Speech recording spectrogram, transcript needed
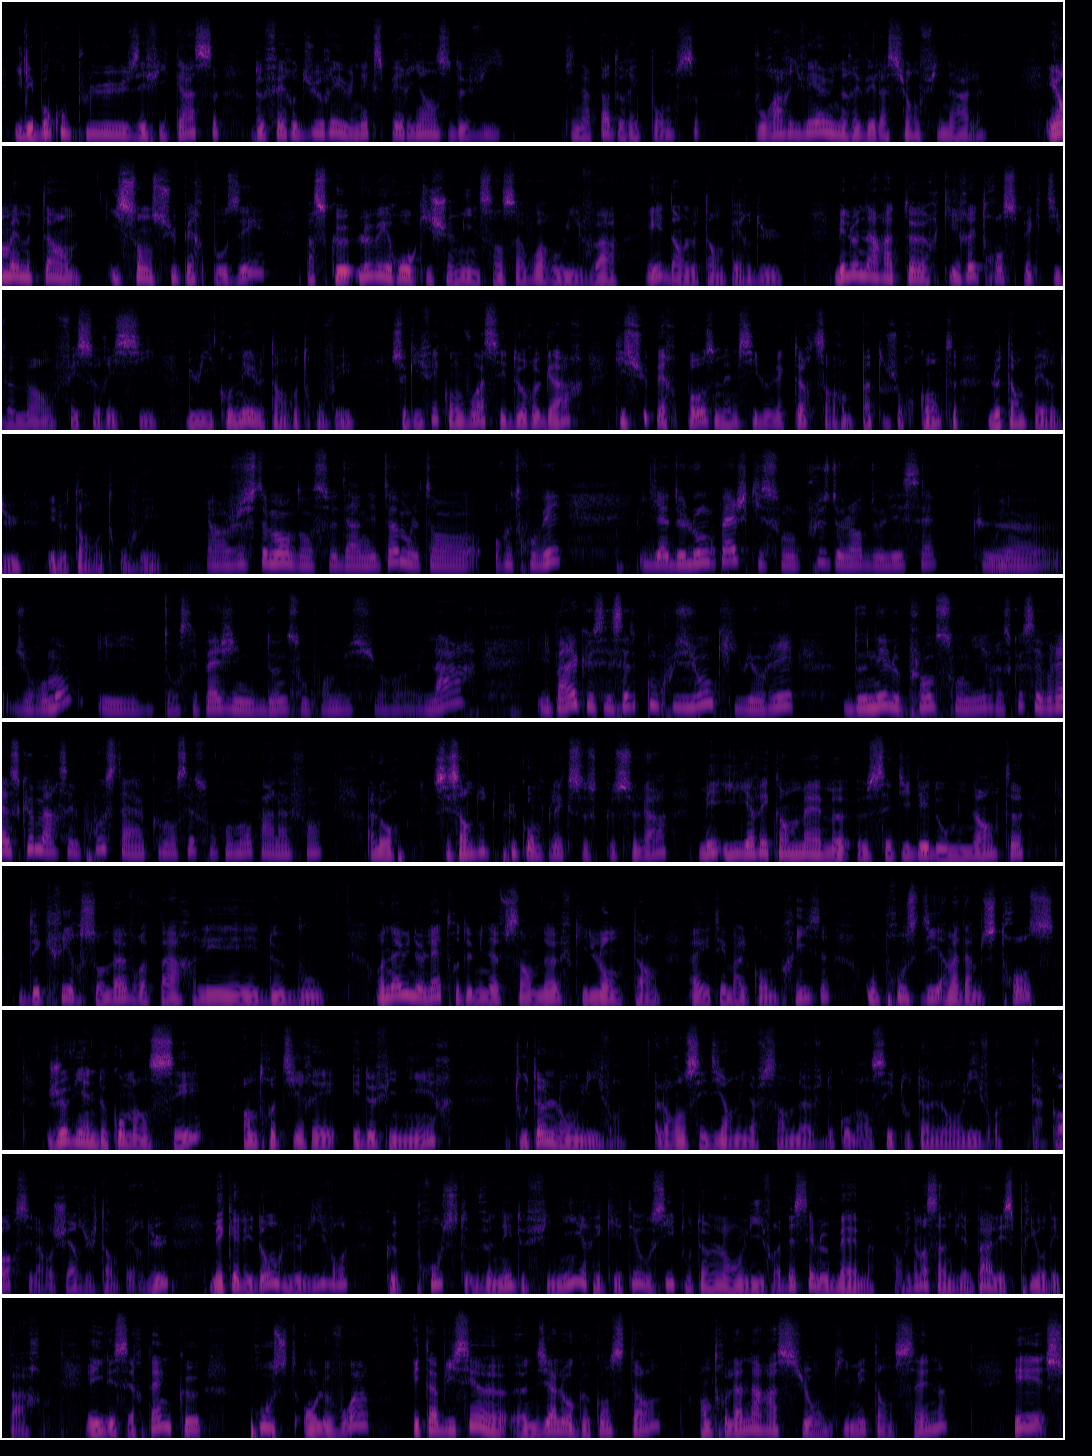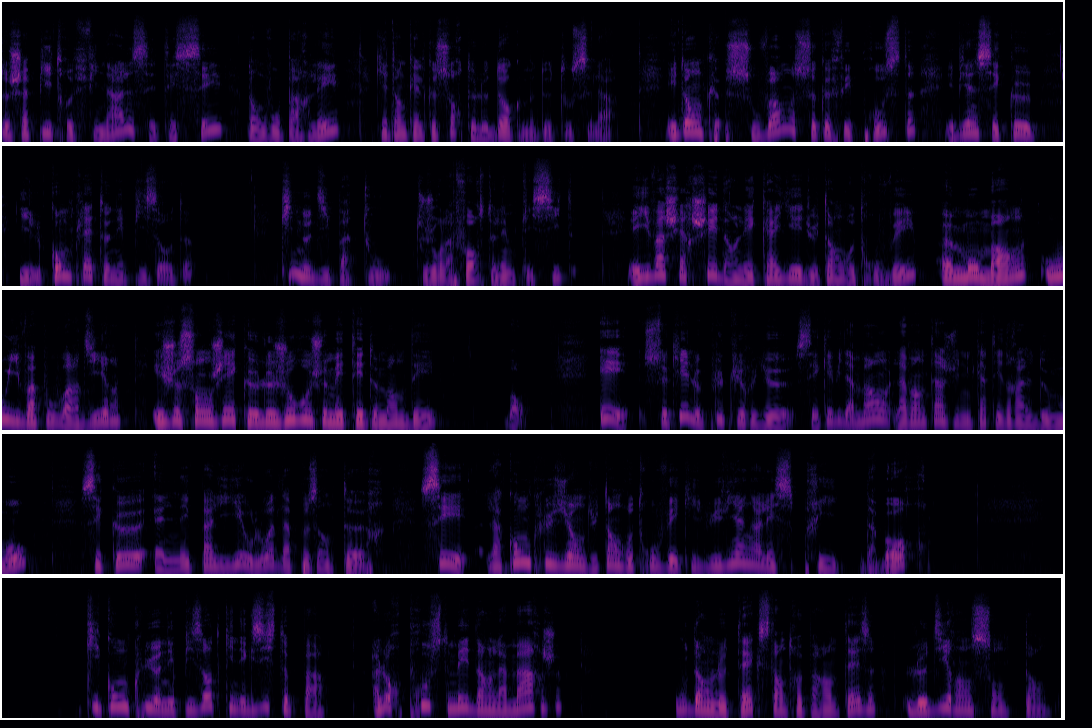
il est beaucoup plus efficace de faire durer une expérience de vie qui n'a pas de réponse pour arriver à une révélation finale. Et en même temps, ils sont superposés parce que le héros qui chemine sans savoir où il va est dans le temps perdu. Mais le narrateur qui rétrospectivement fait ce récit, lui, connaît le temps retrouvé. Ce qui fait qu'on voit ces deux regards qui superposent, même si le lecteur ne s'en rend pas toujours compte, le temps perdu et le temps retrouvé. Alors justement, dans ce dernier tome, le temps retrouvé, il y a de longues pages qui sont plus de l'ordre de l'essai que euh, du roman. Et dans ces pages, il nous donne son point de vue sur euh, l'art. Il paraît que c'est cette conclusion qui lui aurait donné le plan de son livre. Est-ce que c'est vrai? Est-ce que Marcel Proust a commencé son roman par la fin? Alors, c'est sans doute plus complexe que cela, mais il y avait quand même euh, cette idée dominante d'écrire son œuvre par les deux bouts. On a une lettre de 1909 qui longtemps a été mal comprise, où Proust dit à Madame Strauss Je viens de commencer, entre tirer et de finir, tout un long livre. Alors on s'est dit en 1909 de commencer tout un long livre, d'accord, c'est la recherche du temps perdu, mais quel est donc le livre que Proust venait de finir et qui était aussi tout un long livre? Eh bien c'est le même. Alors évidemment ça ne vient pas à l'esprit au départ. Et il est certain que Proust, on le voit, établissait un, dialogue constant entre la narration qui met en scène et ce chapitre final, cet essai dont vous parlez, qui est en quelque sorte le dogme de tout cela. Et donc, souvent, ce que fait Proust, eh bien, c'est que il complète un épisode, qui ne dit pas tout, toujours la force de l'implicite, et il va chercher dans les cahiers du temps retrouvé un moment où il va pouvoir dire Et je songeais que le jour où je m'étais demandé. Bon. Et ce qui est le plus curieux, c'est qu'évidemment, l'avantage d'une cathédrale de mots, c'est qu'elle n'est pas liée aux lois de la pesanteur. C'est la conclusion du temps retrouvé qui lui vient à l'esprit d'abord, qui conclut un épisode qui n'existe pas. Alors Proust met dans la marge, ou dans le texte, entre parenthèses, le dire en son temps.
